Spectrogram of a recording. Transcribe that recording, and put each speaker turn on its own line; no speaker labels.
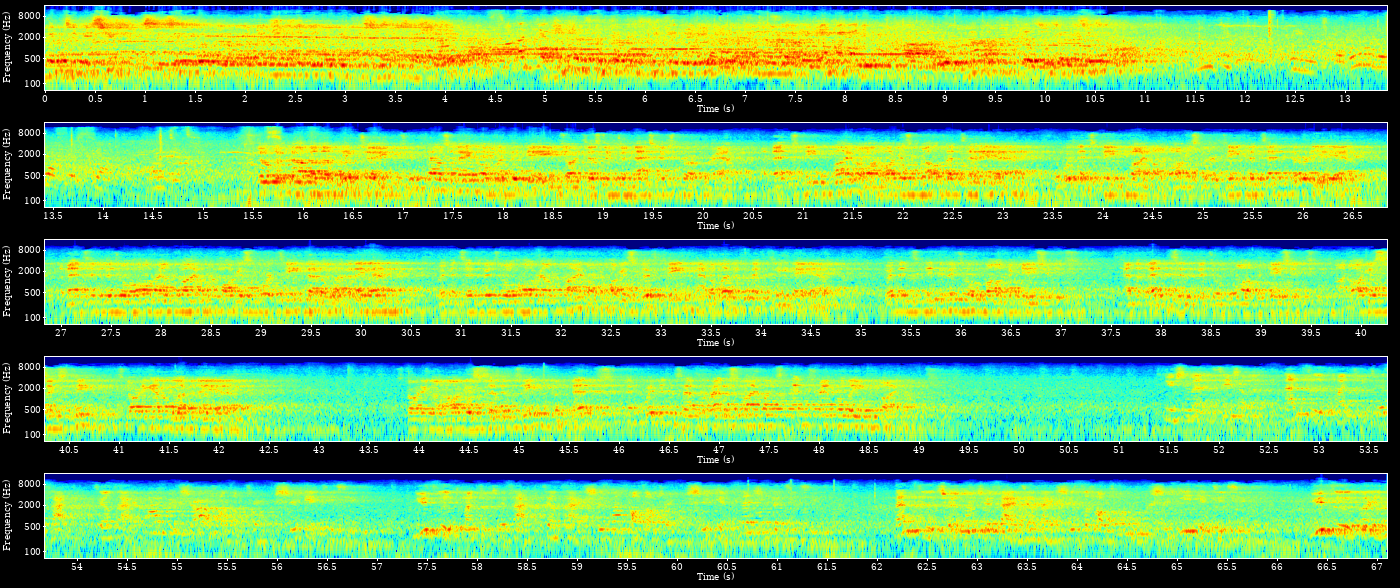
Mesdames et messieurs, ces épreuves de la s'achèvent. En
de.
Still to come the 2008 Olympic Games Artistic Gymnastics Program. The men's team final on August 12th at 10 a.m. The women's team final August 13th at 10 a.m The men's individual all-round final August 14th at 11 a.m. Women's individual all-round final August 15th at 11.15 a.m. Women's individual qualifications and the men's individual qualifications on August 16th starting at 11 a.m. Starting on August 17th, the men's and women's apparatus finals and trampoline finals.
女士们、先生们，男子团体决赛 女子团体决赛将在十三号早晨十点三十分进行，男子全能决赛将在十四号中午十一点进行，女子个人。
